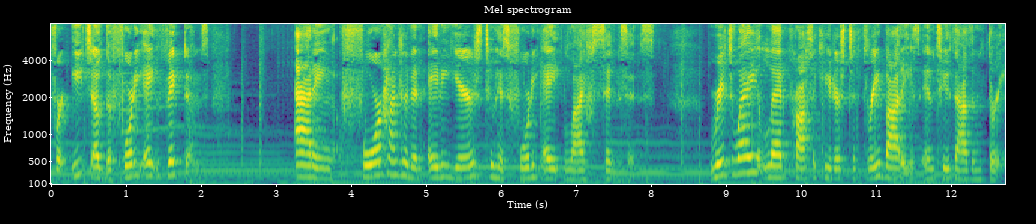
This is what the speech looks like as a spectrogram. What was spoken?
for each of the 48 victims, adding 480 years to his 48 life sentences. Ridgway led prosecutors to three bodies in 2003.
